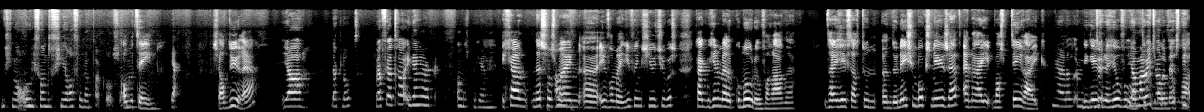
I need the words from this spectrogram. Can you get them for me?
misschien wel olifant of giraffe ga pakken of zo. Al meteen. Ja. Is wel duur, hè? Ja, dat klopt. Maar of ja, trouwens, ik denk dat ik anders begin. Ik ga, net zoals mijn, eh, een van mijn lievelings-YouTubers, ga ik beginnen met een Komodo varanen. Want hij heeft daar toen een donation box neergezet en hij was meteen rijk. Ja, dat is een Die geven de- er heel veel Ja, op, maar die weet je wat het Komodo is? Die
